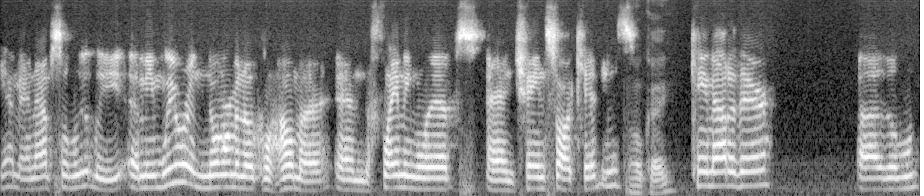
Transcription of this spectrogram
Yeah, man, absolutely. I mean, we were in Norman, Oklahoma, and the Flaming Lips and Chainsaw Kittens okay. came out of there uh, the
